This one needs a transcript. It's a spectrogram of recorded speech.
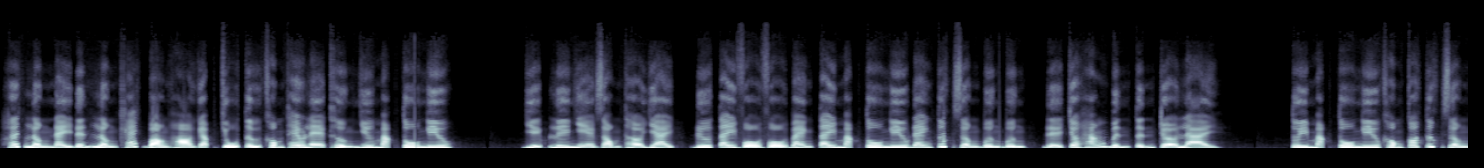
hết lần này đến lần khác bọn họ gặp chủ tử không theo lẽ thường như mặt tu nghiêu. Diệp Ly nhẹ giọng thở dài, đưa tay vỗ vỗ bàn tay mặt tu nghiêu đang tức giận bừng bừng, để cho hắn bình tĩnh trở lại. Tuy mặt tu nghiêu không có tức giận,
